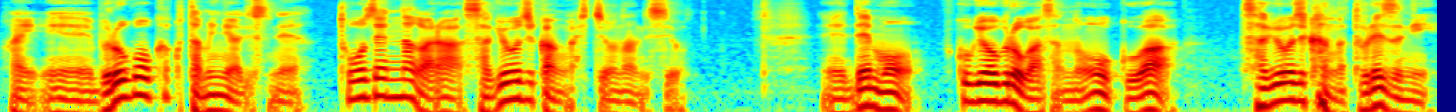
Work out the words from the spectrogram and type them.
はい、えー、ブログを書くためにはですね、当然ながら作業時間が必要なんですよ。えー、でも、副業ブロガーさんの多くは、作業時間が取れずに、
